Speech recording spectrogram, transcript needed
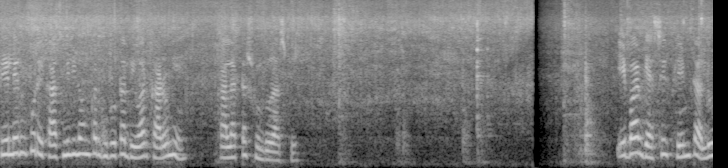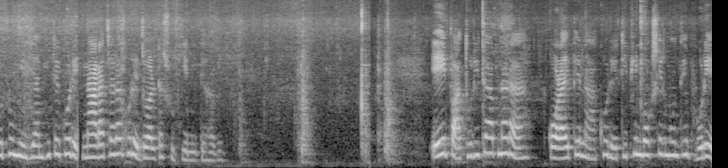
তেলের উপরে কাশ্মীরি লঙ্কার গুঁড়োটা দেওয়ার কারণে কালারটা সুন্দর আসবে। এবার গ্যাসের ফ্লেমটা লো টু মিডিয়াম হিটে করে নাড়াচাড়া করে জলটা শুকিয়ে নিতে হবে। এই পাতুরিটা আপনারা কড়াইতে না করে টিফিন বক্সের মধ্যে ভরে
